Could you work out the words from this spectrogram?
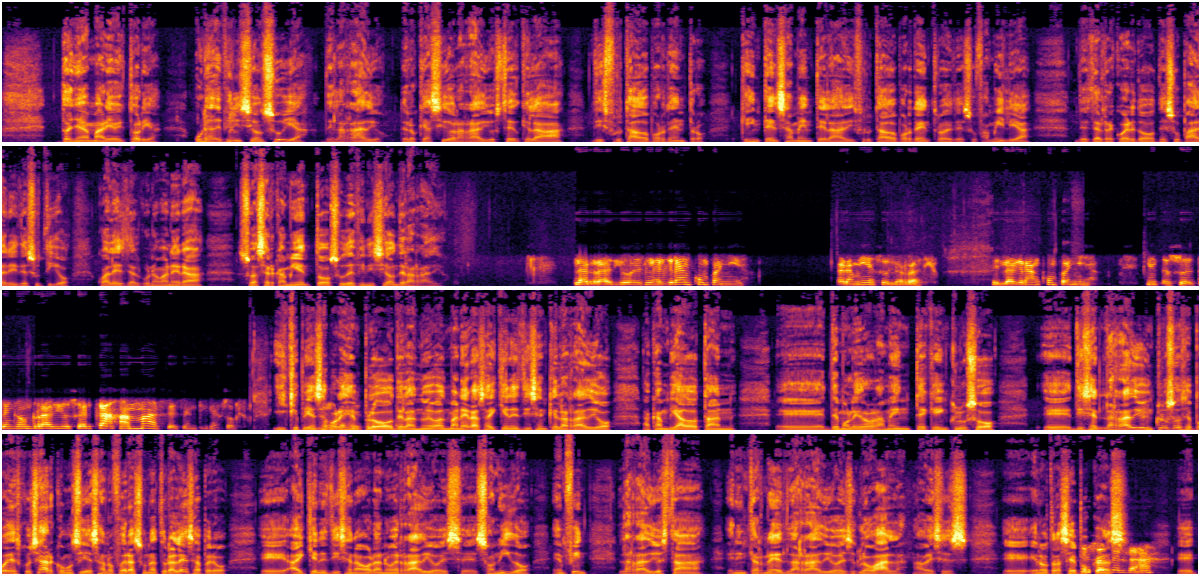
Doña María Victoria, una definición suya de la radio, de lo que ha sido la radio, usted que la ha disfrutado por dentro, que intensamente la ha disfrutado por dentro, desde su familia, desde el recuerdo de su padre y de su tío. ¿Cuál es, de alguna manera, su acercamiento, su definición de la radio? La radio es la gran compañía. Para mí eso es la radio. Es la gran compañía mientras usted tenga un radio cerca, jamás se sentirá solo. ¿Y qué piensa, por ejemplo, de las nuevas maneras? Hay quienes dicen que la radio ha cambiado tan eh, demoledoramente que incluso eh, dicen, la radio incluso se puede escuchar, como si esa no fuera su naturaleza, pero eh, hay quienes dicen ahora no es radio, es eh, sonido. En fin, la radio está en Internet, la radio es global, a veces en otras épocas.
